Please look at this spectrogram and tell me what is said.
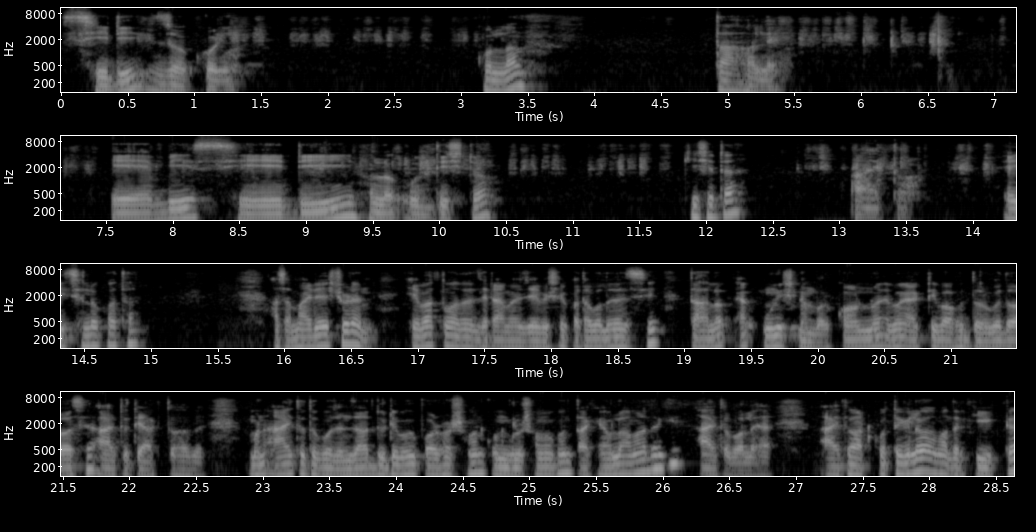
সিডি যোগ করি। করলাম। তাহলে এ বি সি ডি হলো উদ্দিষ্ট। কি সেটা? আয়ত। এই ছিল কথা। আচ্ছা মাই ডিয়ার স্টুডেন্ট এবার তোমাদের যেটা আমি যে বিষয়ে কথা বলতে চাচ্ছি তা হলো উনিশ নম্বর, কর্ণ এবং একটি বাহুর দৈর্ঘ্য দেওয়া আছে আয়তটি আঁকতে হবে। মানে আয়ত তো বোঝেন, যার দুটি বাহু পরপর সমান, কোনগুলো সমকোণ, তাকে হলো আমাদের কি আয়ত বলে, হয়। আয়ত আট করতে গেলেও আমাদের কি একটা,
